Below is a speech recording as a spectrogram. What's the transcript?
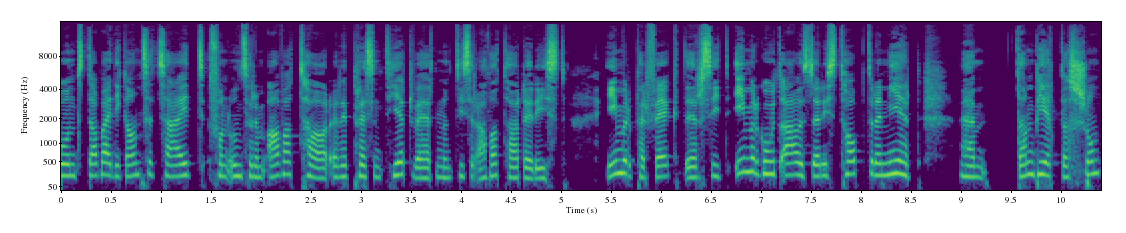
und dabei die ganze Zeit von unserem Avatar repräsentiert werden und dieser Avatar, der ist immer perfekt, der sieht immer gut aus, der ist top trainiert, ähm, dann birgt das schon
